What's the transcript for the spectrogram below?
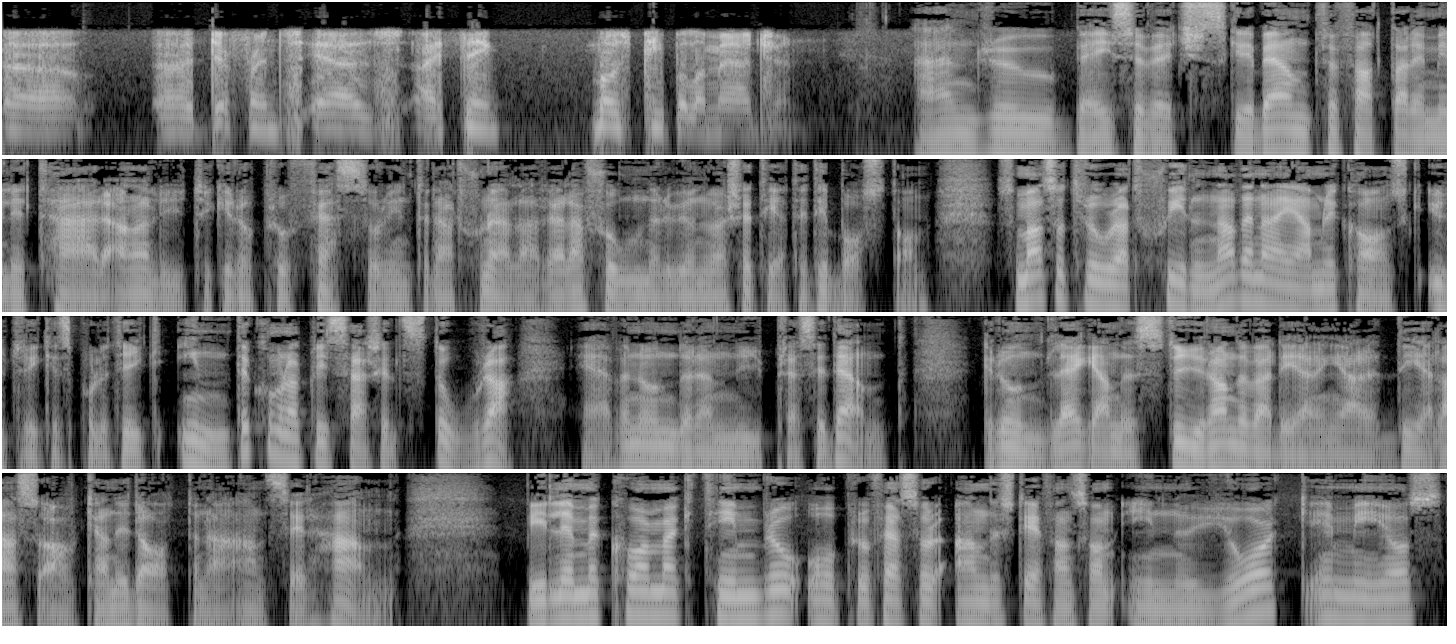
uh, uh, difference as I think most people imagine. Andrew Basevich, skribent, författare, militär, analytiker och professor i internationella relationer vid universitetet i Boston, som alltså tror att skillnaderna i amerikansk utrikespolitik inte kommer att bli särskilt stora även under en ny president. Grundläggande styrande värderingar delas av kandidaterna, anser han. Billy McCormack Timbro och professor Anders Stefansson i New York är med oss.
